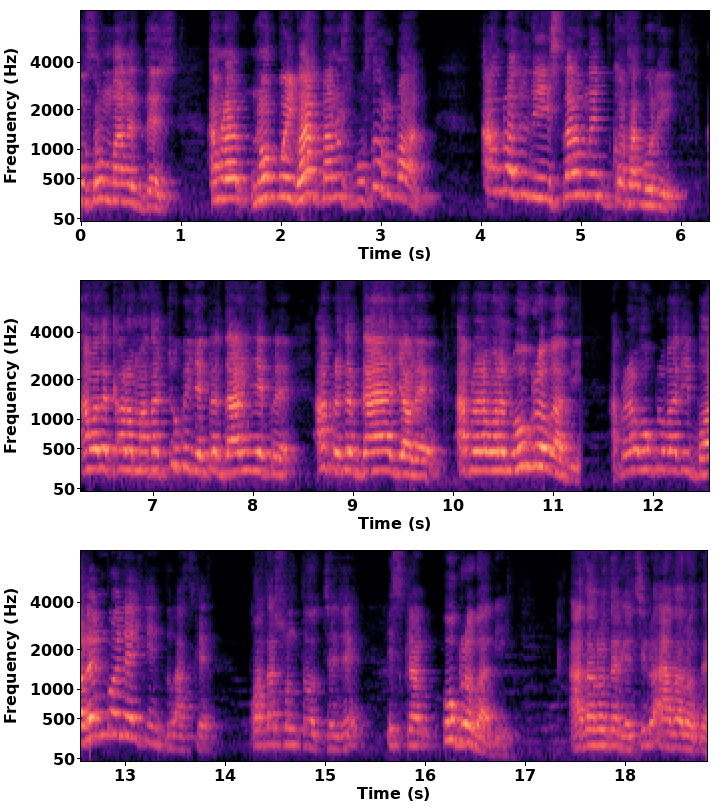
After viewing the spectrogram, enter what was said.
মুসলমানের দেশ, আমরা নব্বই ভাগ মানুষ মুসলমান। আমরা যদি ইসলামের কথা বলি, আমাদের কারও মাথার টুপি দেখলে, দাড়ি দেখলে, আপনাদের গায়ে জলে, আপনারা বলেন উগ্রবাদী। আপনারা উগ্রবাদী বলেন বলেই কিন্তু আজকে কথা শুনতে হচ্ছে যে ইসলাম উগ্রবাদী। আদালতে গেছিল, আদালতে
